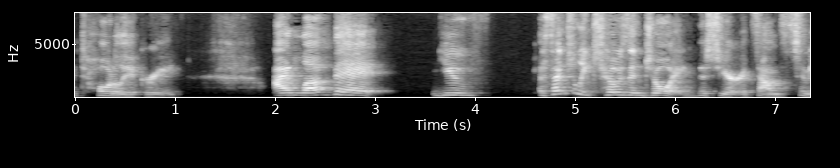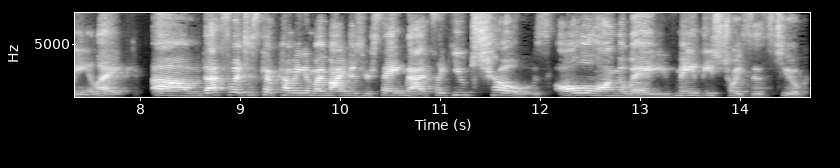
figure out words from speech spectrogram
I totally agree. I love that you've essentially chosen joy this year, it sounds to me. Like, um, that's what just kept coming in my mind as you're saying that. It's like you chose all along the way, you've made these choices to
